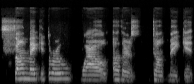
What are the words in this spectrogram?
some make it through while others don't make it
